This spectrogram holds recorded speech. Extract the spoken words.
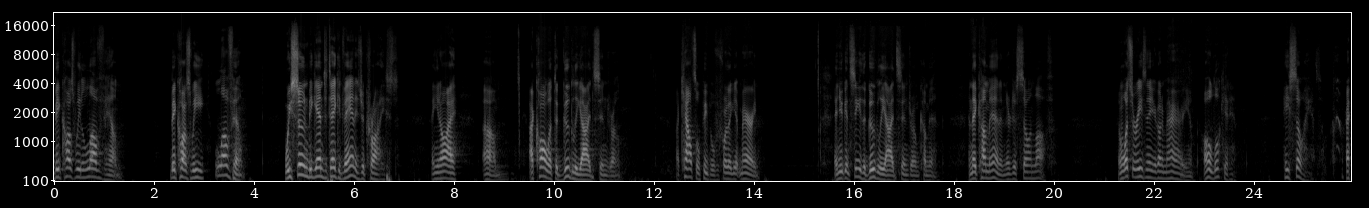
because we love Him. Because we love Him. We soon begin to take advantage of Christ. And you know, I, um, I call it the googly eyed syndrome. I counsel people before they get married. And you can see the googly eyed syndrome come in. And they come in and they're just so in love. And what's the reason that you're going to marry him? Oh, look at him. He's so handsome, right?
